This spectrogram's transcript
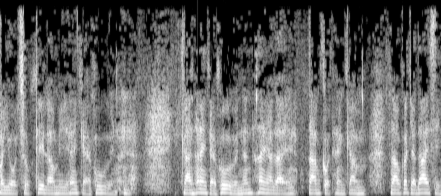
ประโยชน์สุขที่เรามีให้แก่ผู้อื่น การให้แก่ผู้อื่นนั้นให้อะไรตามกฎแห่งกรรม เราก็จะได้สิ่ง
